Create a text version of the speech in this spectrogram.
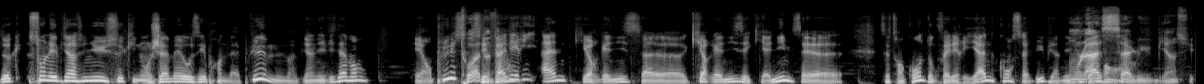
Donc sont les bienvenus ceux qui n'ont jamais osé prendre la plume, bien évidemment. Et en plus, c'est. Valérie Anne qui organise, euh, qui organise et qui anime ce- cette rencontre. Donc Valérie Anne, qu'on salue bien évidemment. On la salue, bien sûr.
